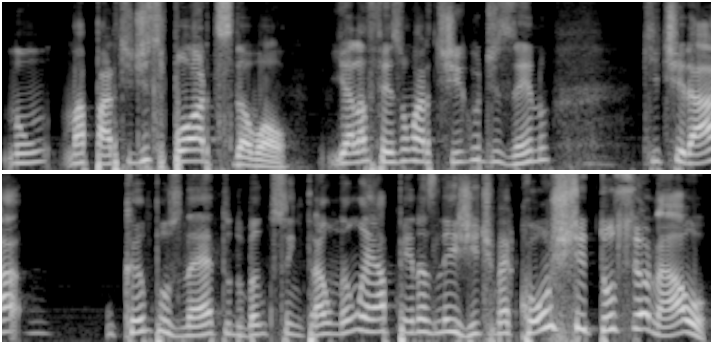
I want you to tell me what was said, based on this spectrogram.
Numa parte de esportes da UOL. E ela fez um artigo dizendo que tirar o Campus Neto do Banco Central não é apenas legítimo, é constitucional.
